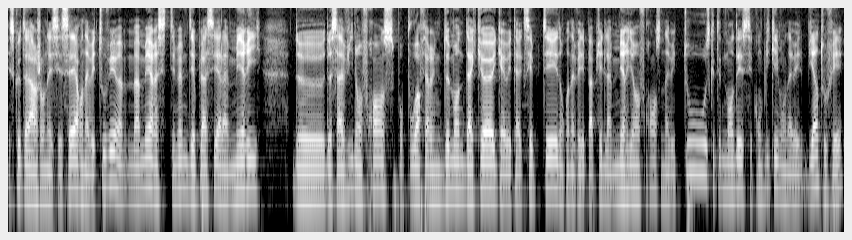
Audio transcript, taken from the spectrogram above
est-ce que tu as l'argent nécessaire? On avait tout fait, ma mère s'était même déplacée à la mairie de, sa ville en France pour pouvoir faire une demande d'accueil qui avait été acceptée. Donc on avait les papiers de la mairie en France, on avait tout ce qui était demandé, c'est compliqué mais on avait bien tout fait.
